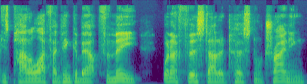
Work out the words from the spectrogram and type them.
is part of life. I think about for me, when I first started personal training,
